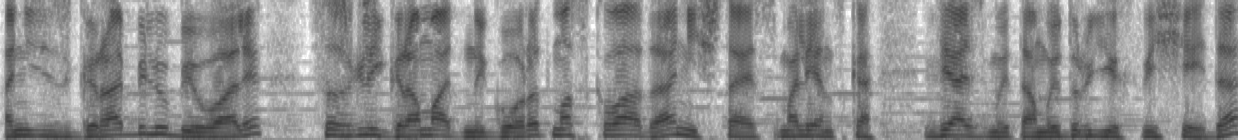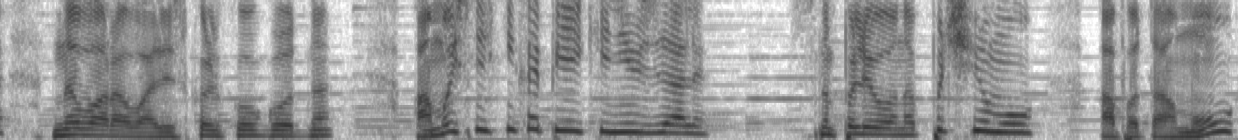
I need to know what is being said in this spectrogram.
Они здесь грабили, убивали, сожгли громадный город Москва, да, не считая Смоленска, Вязьмы там и других вещей, да, наворовали сколько угодно. А мы с них ни копейки не взяли. С Наполеона. Почему? А потому,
